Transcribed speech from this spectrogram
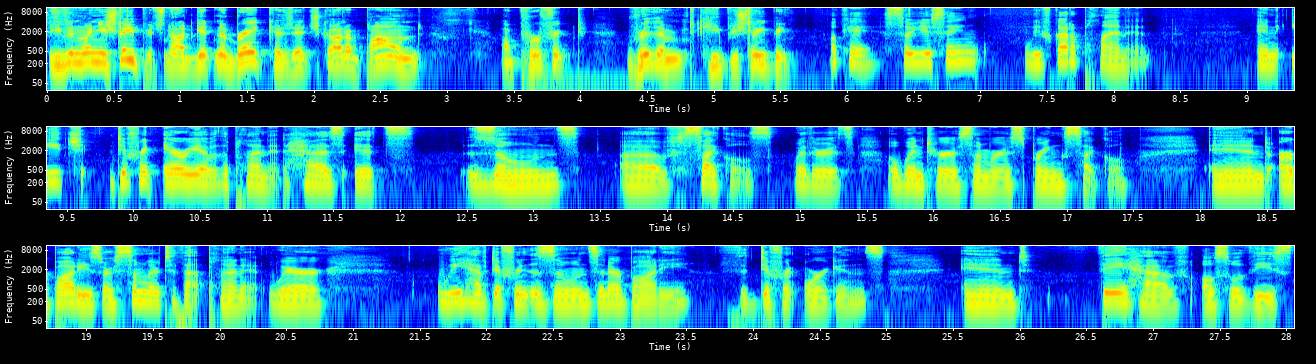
Even when you sleep, it's not getting a break because it's got to pound a perfect rhythm to keep you sleeping. Okay, so you're saying we've got a planet, and each different area of the planet has its zones of cycles, whether it's a winter, a summer, a spring cycle. And our bodies are similar to that planet where we have different zones in our body, the different organs, and they have also these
